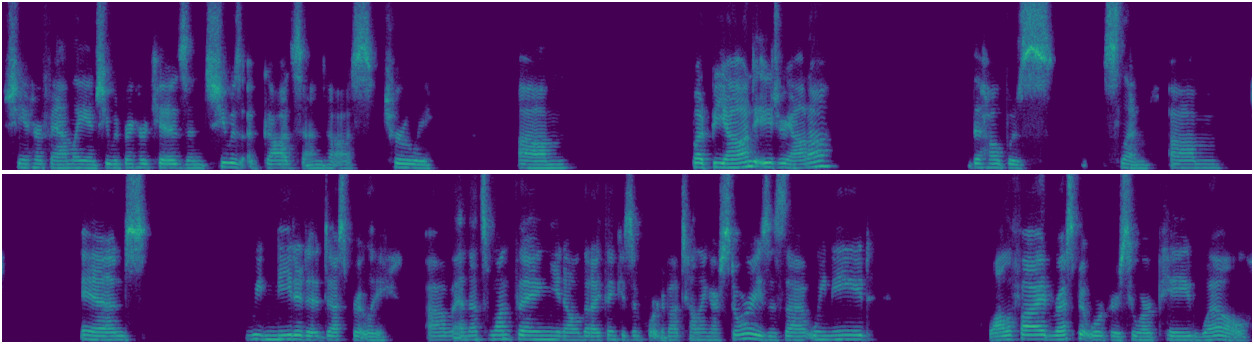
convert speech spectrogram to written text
she and her family and she would bring her kids and she was a godsend to us truly um, but beyond adriana the help was slim um, and we needed it desperately um, and that's one thing you know that i think is important about telling our stories is that we need qualified respite workers who are paid well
